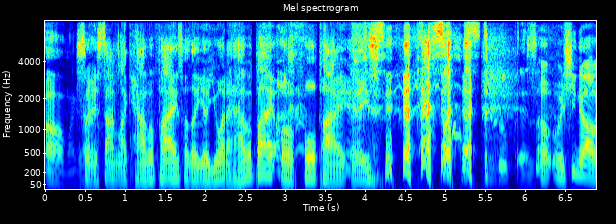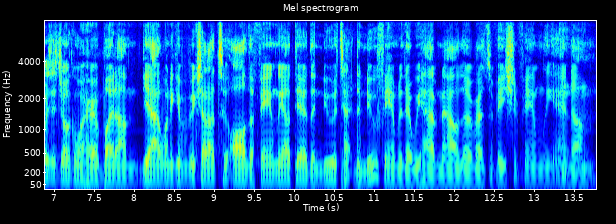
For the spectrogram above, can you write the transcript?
Oh my god, So it sounded like have a pie. So I was like, yo, you want to have a pie or a full pie? And he's so stupid. so well, she knew I was just joking with her. But um, yeah, I want to give a big shout out to all the family out there, the new atta- the new family that we have now, the reservation family, and um,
